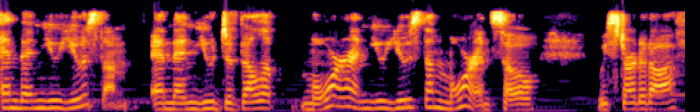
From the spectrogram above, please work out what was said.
and then you use them and then you develop more and you use them more. And so we started off,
